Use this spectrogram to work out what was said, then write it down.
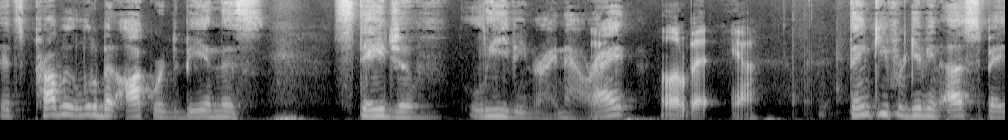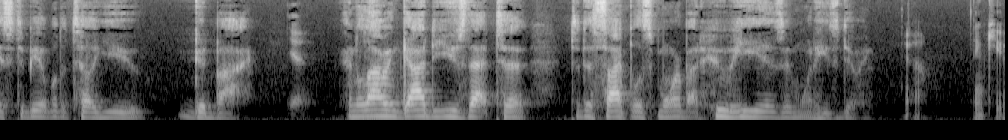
it's probably a little bit awkward to be in this stage of leaving right now, right? A little bit, yeah thank you for giving us space to be able to tell you goodbye. Yeah. And allowing God to use that to to disciple us more about who he is and what he's doing. Yeah. Thank you.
